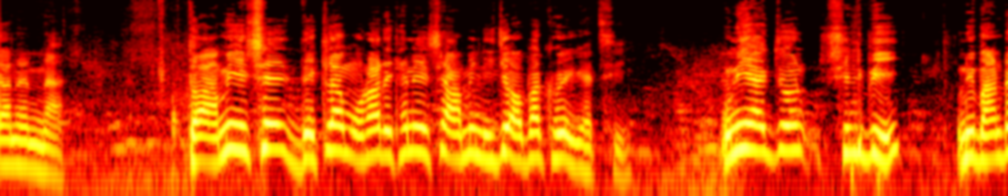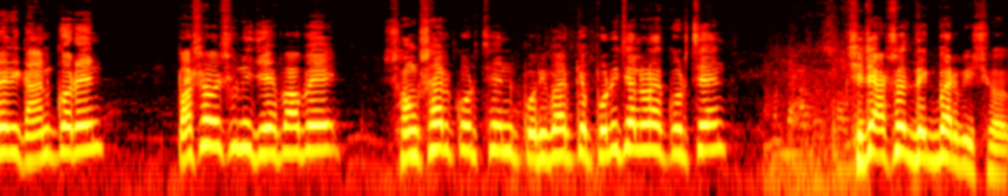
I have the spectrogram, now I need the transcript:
জানেন না। তো আমি এসে দেখলাম ওনার এখানে এসে আমি নিজে অবাক হয়ে গেছি। উনি একজন শিল্পী, উনি বান্ডারি গান করেন, পাশাপাশি উনি যেভাবে সংসার করছেন, পরিবারকে পরিচালনা করছেন, সেটা আসলে দেখবার বিষয়।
